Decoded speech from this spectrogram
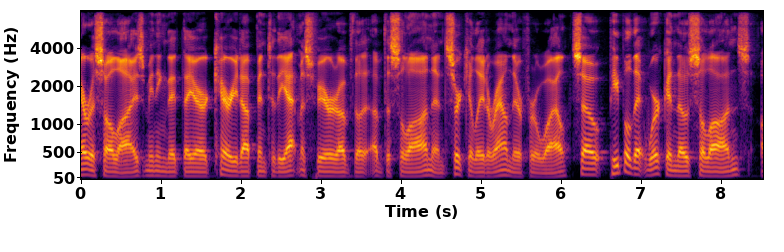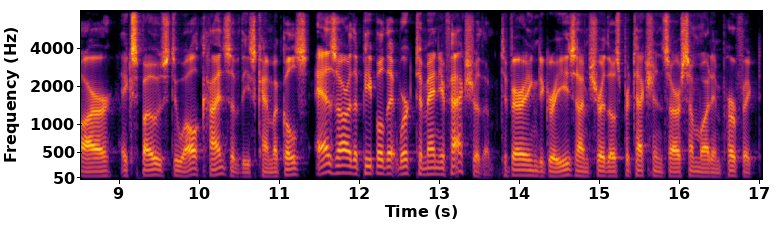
aerosolize, meaning that they are carried up into the atmosphere of the of the salon and circulate around there for a while. So people that work in those salons are exposed to all kinds of these chemicals, as are the people that work to manufacture them. To varying degrees, I'm sure those protections are somewhat imperfect.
